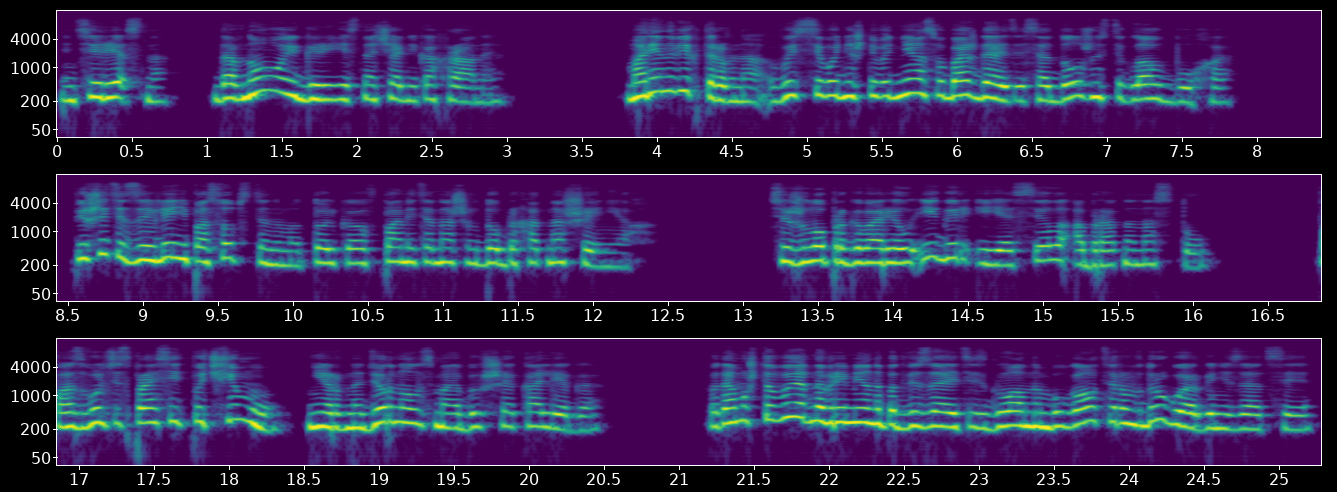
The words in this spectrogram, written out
Интересно, давно у Игоря есть начальник охраны? Марина Викторовна, вы с сегодняшнего дня освобождаетесь от должности главбуха. Пишите заявление по собственному, только в память о наших добрых отношениях. Тяжело проговорил Игорь, и я села обратно на стул. Позвольте спросить, почему? Нервно дернулась моя бывшая коллега. Потому что вы одновременно подвязаетесь главным бухгалтером в другой организации,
